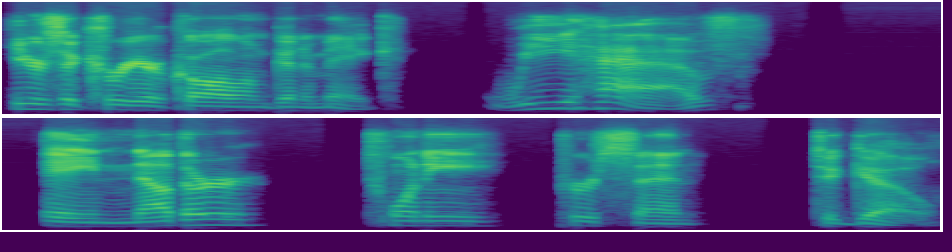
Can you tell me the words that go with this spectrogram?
Here's a career call I'm going to make. We have another 20% to go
